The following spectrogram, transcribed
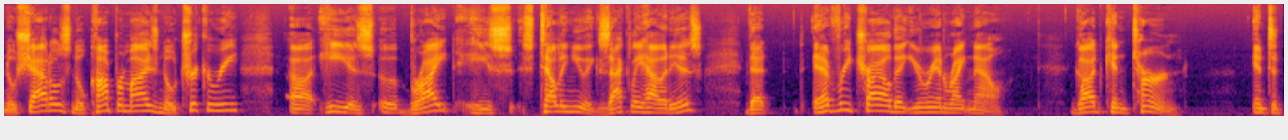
no shadows, no compromise, no trickery. Uh, he is uh, bright. He's telling you exactly how it is. That every trial that you're in right now, God can turn into,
